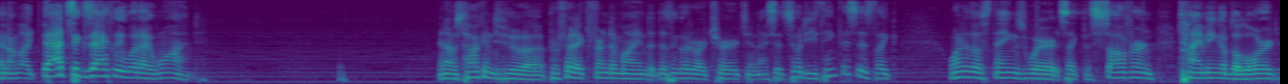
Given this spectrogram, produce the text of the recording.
And I'm like, that's exactly what I want. And I was talking to a prophetic friend of mine that doesn't go to our church, and I said, So do you think this is like one of those things where it's like the sovereign timing of the Lord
